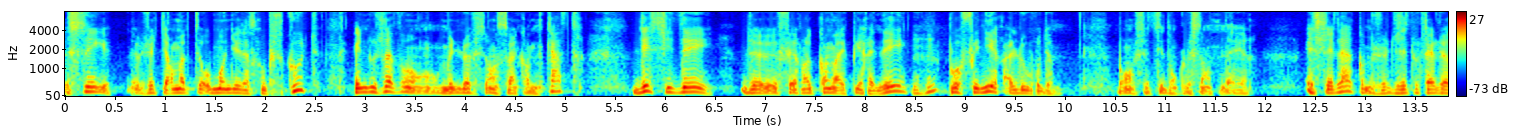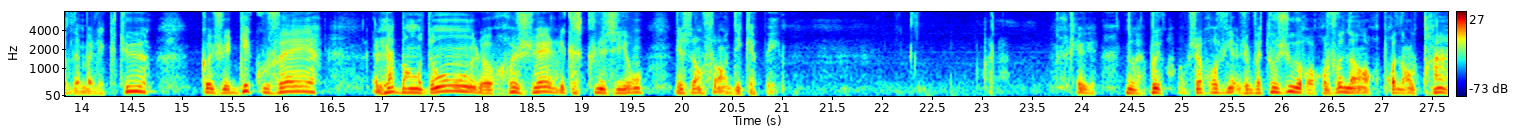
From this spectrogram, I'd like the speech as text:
c'est, j'étais en même temps aumônier de la troupe scout, et nous avons en 1954 décidé de faire un camp dans les Pyrénées mhm. pour finir à Lourdes. Bon, c'était donc le centenaire. Et c'est là, comme je le disais tout à l'heure dans ma lecture, que j'ai découvert l'abandon, le rejet, l'exclusion des enfants handicapés. Voilà. oui, je, reviens, je vois toujours, en revenant, en reprenant le train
